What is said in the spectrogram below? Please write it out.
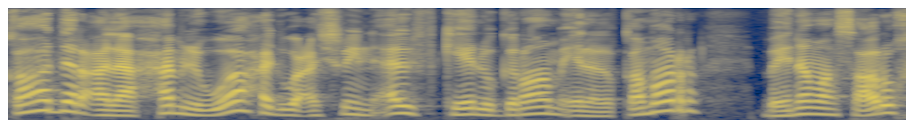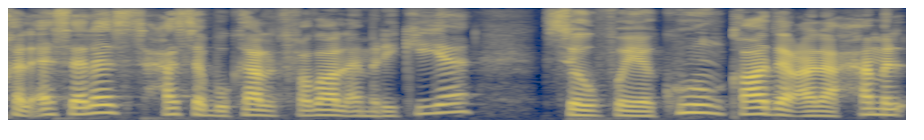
قادر على حمل 21 ألف كيلوغرام إلى القمر بينما صاروخ الأسلس حسب وكالة الفضاء الأمريكية سوف يكون قادر على حمل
